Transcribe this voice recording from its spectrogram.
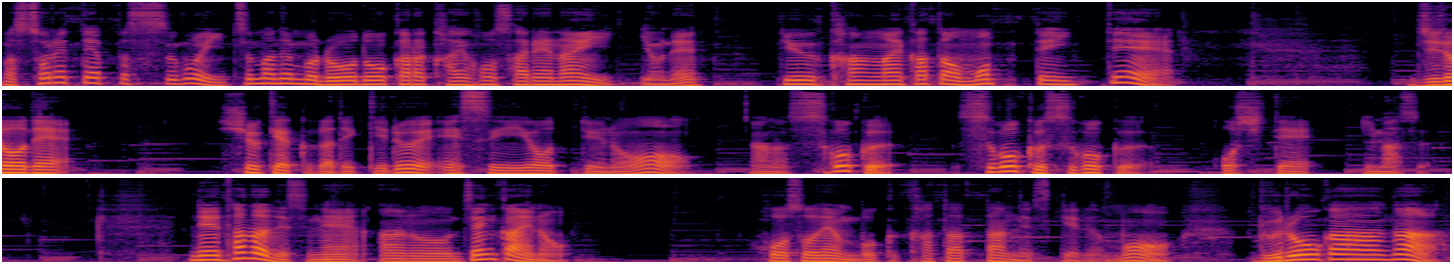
まあそれってやっぱすごいいつまでも労働から解放されないよねっていう考え方を持っていて、自動で集客ができる SEO っていうのを、あの、すごく、すごくすごく推しています。で、ただですね、あの、前回の放送でも僕語ったんですけれども、ブロガーが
